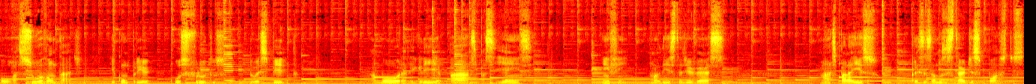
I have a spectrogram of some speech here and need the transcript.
ou a sua vontade e cumprir os frutos do Espírito: amor, alegria, paz, paciência, enfim, uma lista diversa. Mas para isso, precisamos estar dispostos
